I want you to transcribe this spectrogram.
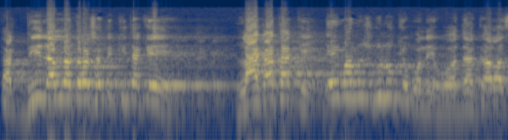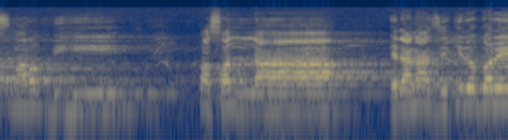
তার দিল আল্লাহ তালার সাথে কি থাকে? লাগা থাকে। এই মানুষগুলোকে বলে এরা না জিকিরও করে,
